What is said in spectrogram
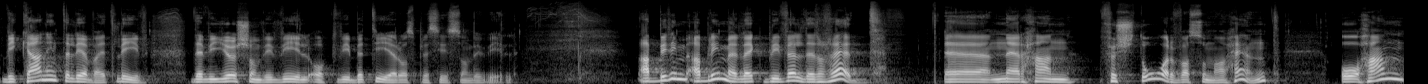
Vi kan inte leva ett liv där vi gör som vi vill och vi beter oss precis som vi vill. Abimelech blir väldigt rädd eh, när han förstår vad som har hänt. Och han,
